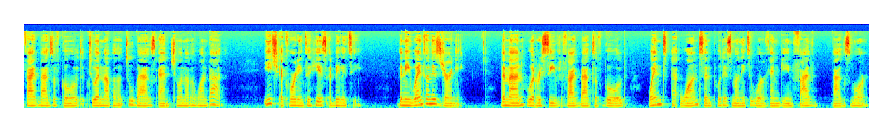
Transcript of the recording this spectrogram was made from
five bags of gold, to another two bags, and to another one bag, each according to his ability. Then he went on his journey. The man who had received five bags of gold went at once and put his money to work and gained five bags more.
